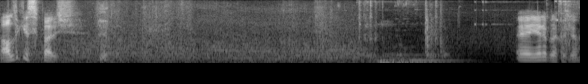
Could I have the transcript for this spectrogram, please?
Aldık ya sipariş. Ee, yere bırak hocam.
